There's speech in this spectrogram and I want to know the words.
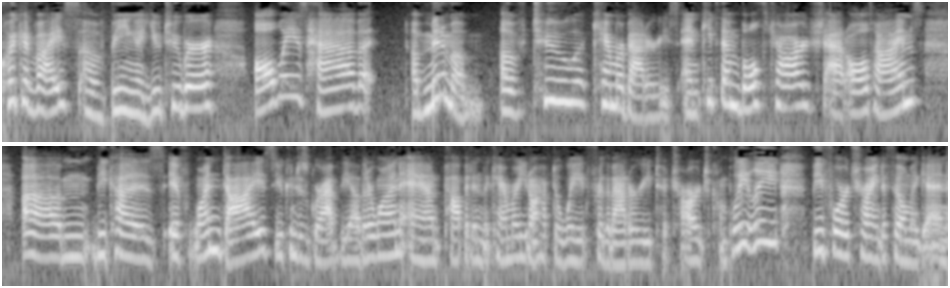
quick advice of being a YouTuber, always have a minimum of two camera batteries and keep them both charged at all times um, because if one dies, you can just grab the other one and pop it in the camera. You don't have to wait for the battery to charge completely before trying to film again.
